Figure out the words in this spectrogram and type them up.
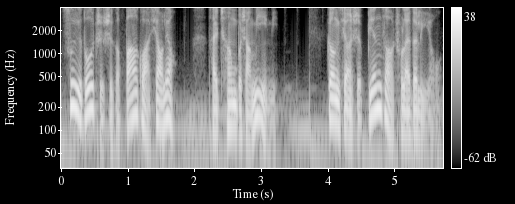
最多只是个八卦笑料，还称不上秘密，更像是编造出来的理由，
